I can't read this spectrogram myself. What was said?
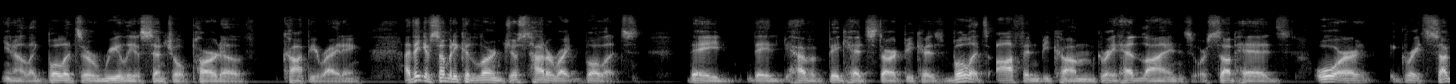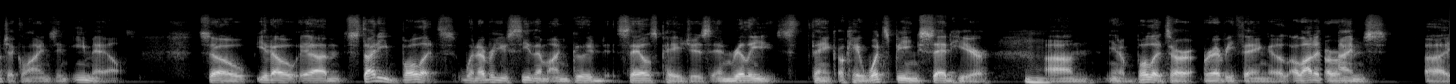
You know, like bullets are a really essential part of copywriting. I think if somebody could learn just how to write bullets, they'd they'd have a big head start because bullets often become great headlines or subheads or great subject lines in emails. So, you know, um, study bullets whenever you see them on good sales pages and really think, okay, what's being said here? Um, you know, bullets are, are everything. A, a lot of times, uh,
